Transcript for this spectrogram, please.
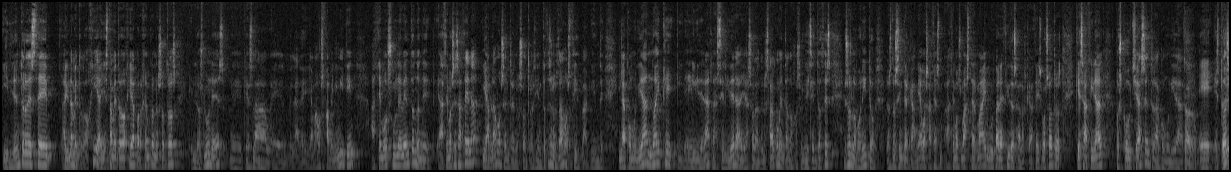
Y dentro de este hay una metodología, y esta metodología, por ejemplo, nosotros los lunes, eh, que es la, eh, la de, llamamos Family Meeting, hacemos un evento en donde hacemos esa cena y hablamos entre nosotros, y entonces nos damos feedback. Y, la comunidad no hay que liderarla, se lidera ya sola, te lo estaba comentando José Luis. Entonces, eso es lo bonito. Nosotros intercambiamos, hacemos mastermind muy parecidos a los que hacéis vosotros, que es al final, pues coachearse entre la comunidad. Claro, eh, estas,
